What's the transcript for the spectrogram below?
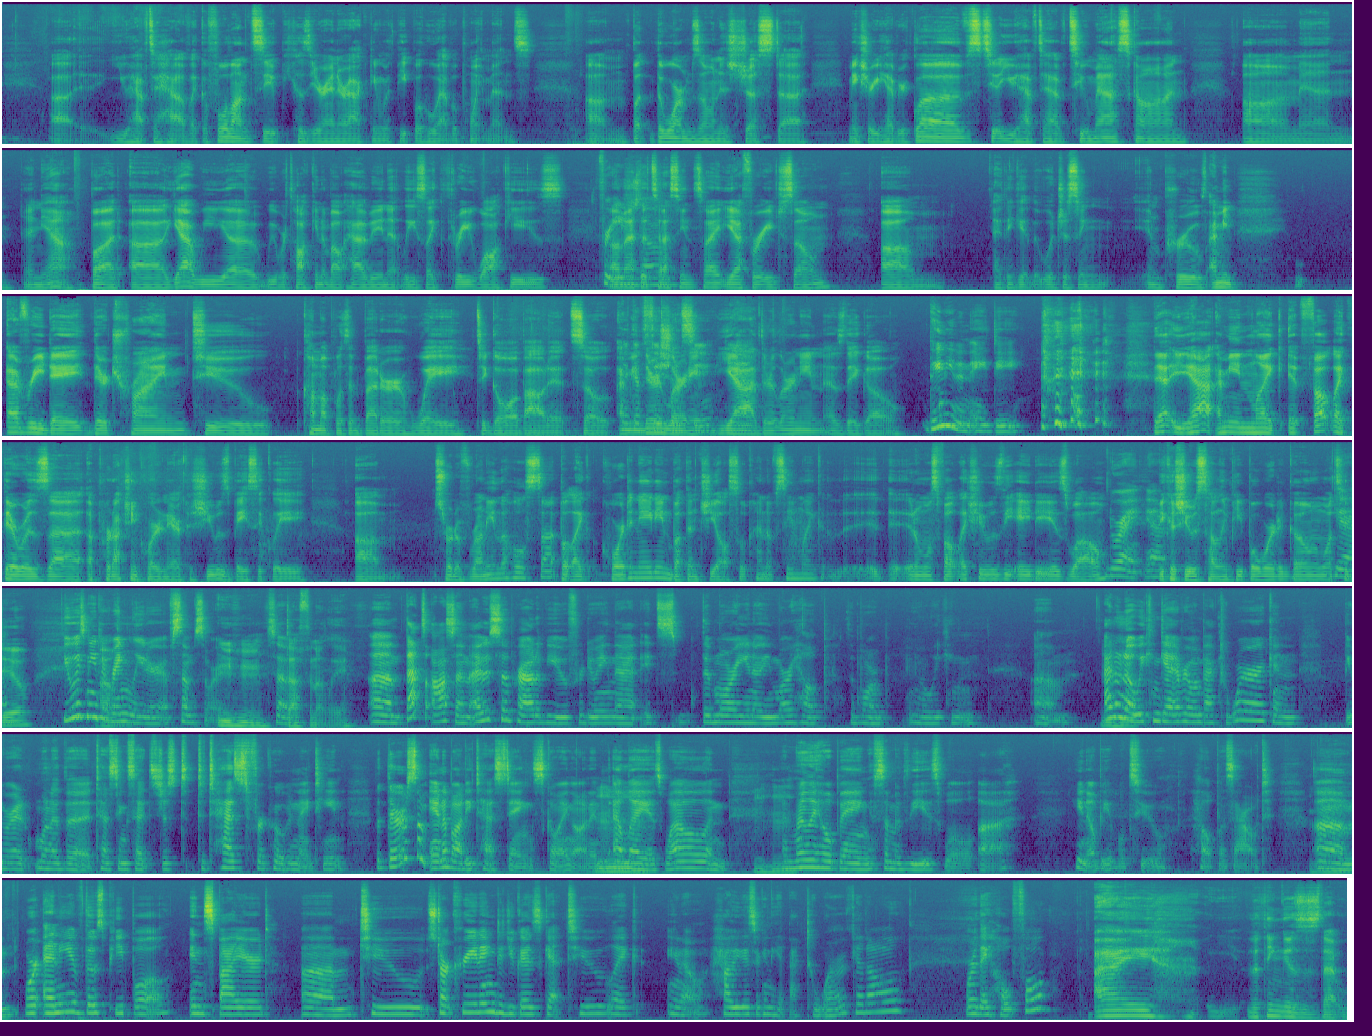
Uh, you have to have like a full-on suit because you're interacting with people who have appointments. Um, but the warm zone is just uh, make sure you have your gloves. To, you have to have two masks on, um, and and yeah. But uh, yeah, we uh, we were talking about having at least like three walkies For um, at the zone. testing site. Yeah, for each zone. Um, I think it would just in, improve. I mean, every day they're trying to come up with a better way to go about it. So I Like mean, they're learning. Yeah, yeah. they're learning as they go. They need an AD. That yeah, I mean, like it felt like there was uh, a production coordinator because she was basically um, sort of running the whole set, but like coordinating. But then she also kind of seemed like it, it almost felt like she was the AD as well right. Yeah. because she was telling people where to go and what Yeah. to do. you always need a ringleader of some sort. hmm So Definitely. Um, that's awesome. I was so proud of you for doing that. It's the more you know, the more help, the more you know we can. Um, I don't know. We can get everyone back to work, and we were at one of the testing sites just to test for COVID nineteen. But there are some antibody testings going on in LA as well, and I'm really hoping some of these will, uh, you know, be able to help us out. Um, were any of those people inspired um, to start creating? Did you guys get to like you know how you guys are going to get back to work at all? Were they hopeful? I the thing is is that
